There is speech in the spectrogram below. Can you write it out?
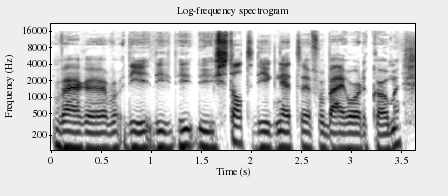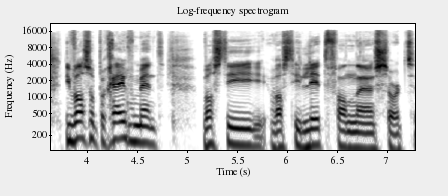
waar eh, die, die, die, die stad die ik net eh, voorbij hoorde komen... die was op een gegeven moment was die, was die lid van een soort...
